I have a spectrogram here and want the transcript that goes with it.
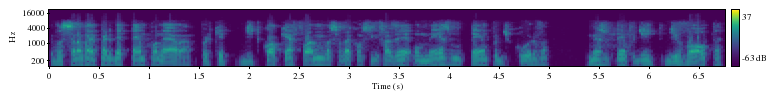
você não vai perder tempo nela, porque de qualquer forma você vai conseguir fazer o mesmo tempo de curva, o mesmo tempo de, de volta,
